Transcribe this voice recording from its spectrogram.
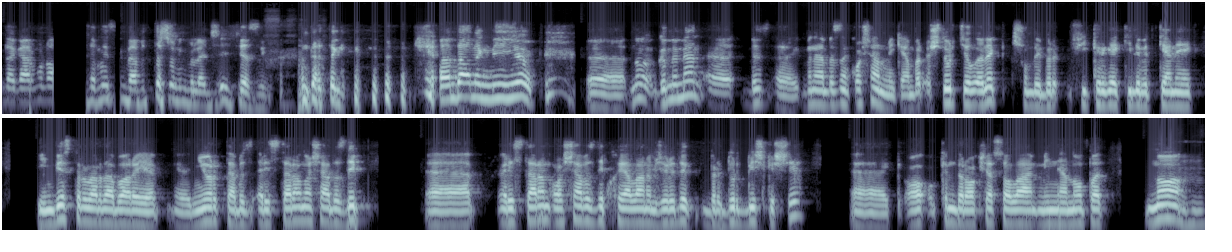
да гармон алмыйсың да бетте шуның белән чәчәсең. Анда тег анда аның ни юк. Э, Ну, гомумән э, без э, менә безнең кашан микән бер 3-4 ел элек шундый бер фикергә килеп беткәнек. Инвесторлар да бар иде. Э, Нью-Йоркта без ресторан ачабыз дип, э, ресторан ачабыз дип хыялланып йөрдек бер 4-5 кеше. Э, о- Кемдер акча сала, миннән опыт. Но Мгм.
